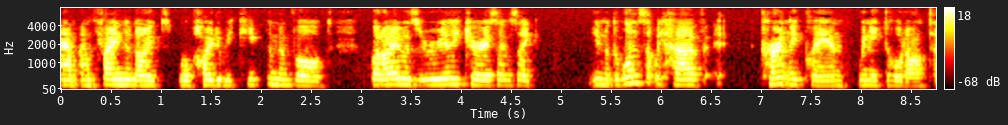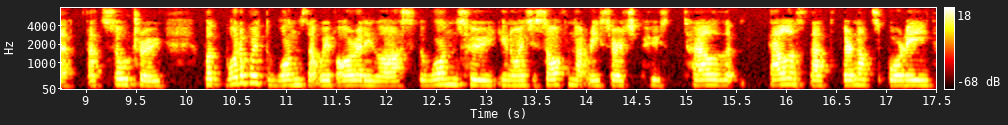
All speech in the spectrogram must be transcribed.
um, and finding out well how do we keep them involved. But I was really curious. I was like, you know, the ones that we have currently playing, we need to hold on to. That's so true. But what about the ones that we've already lost? The ones who, you know, as you saw from that research, who tell tell us that they're not sporty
